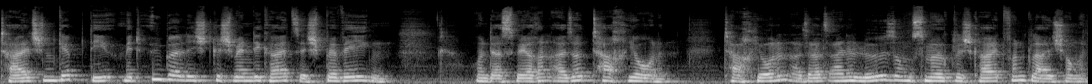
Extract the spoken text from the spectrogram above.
Teilchen gibt, die mit Überlichtgeschwindigkeit sich bewegen. Und das wären also Tachyonen. Tachyonen also als eine Lösungsmöglichkeit von Gleichungen.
